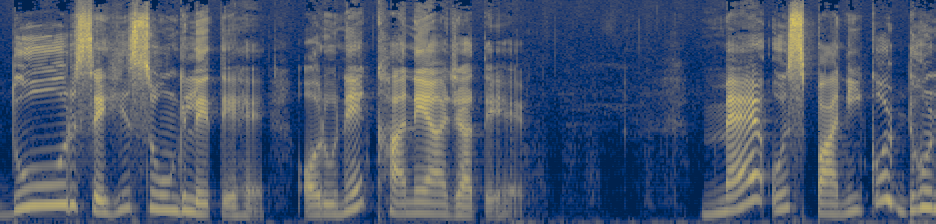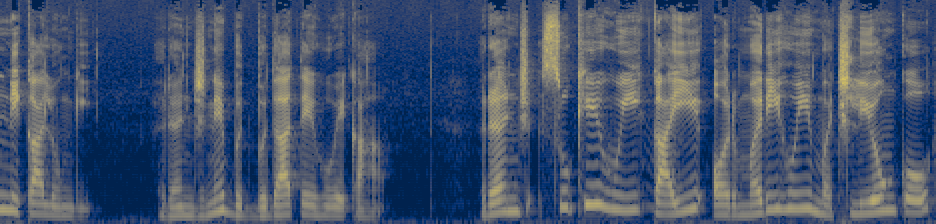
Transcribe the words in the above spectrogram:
दूर से ही सूंघ लेते हैं और उन्हें खाने आ जाते हैं। मैं उस पानी को ढूंढ निकालूँगी। रंज ने बुदबुदाते हुए कहा। रंज सूखी हुई काई और मरी हुई मछलियों को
